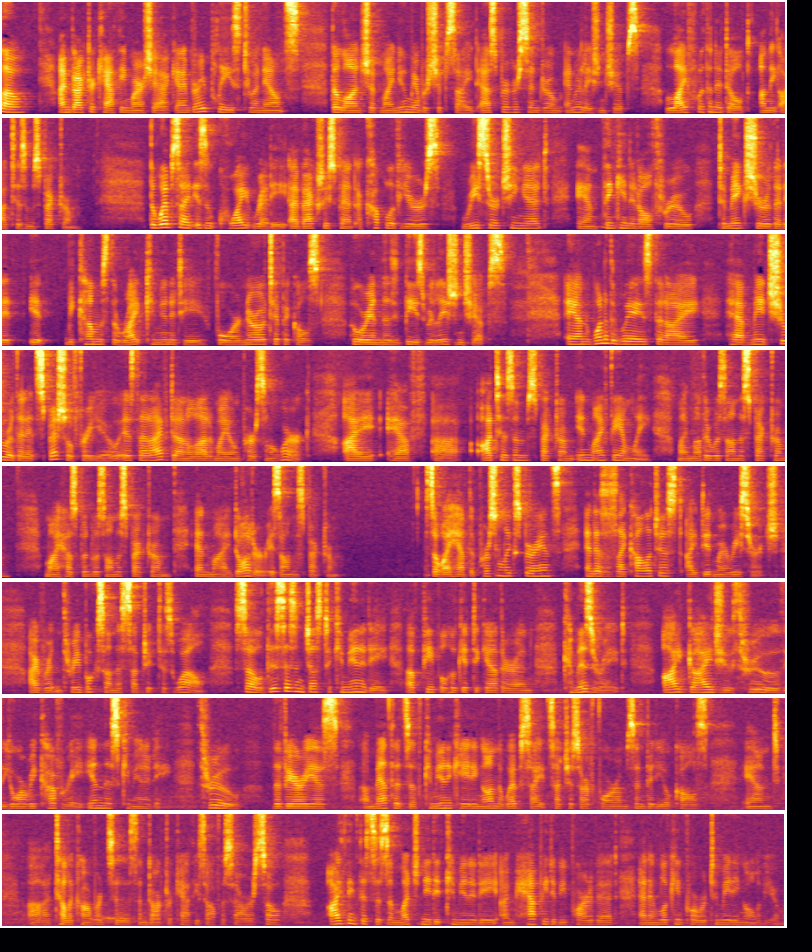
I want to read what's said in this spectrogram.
Hello, I'm Dr. Kathy Marshack, and I'm very pleased to announce the launch of my new membership site, Asperger's Syndrome and Relationships Life with an Adult on the Autism Spectrum. The website isn't quite ready. I've actually spent a couple of years researching it and thinking it all through to make sure that it, it becomes the right community for neurotypicals who are in the, these relationships. And one of the ways that I have made sure that it's special for you is that I've done a lot of my own personal work. I have uh, autism spectrum in my family. My mother was on the spectrum, my husband was on the spectrum, and my daughter is on the spectrum. So I have the personal experience, and as a psychologist, I did my research. I've written three books on this subject as well. So this isn't just a community of people who get together and commiserate. I guide you through your recovery in this community, through the various uh, methods of communicating on the website, such as our forums and video calls and uh, teleconferences and Dr. Kathy's office hours. So I think this is a much needed community. I'm happy to be part of it, and I'm looking forward to meeting all of you.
